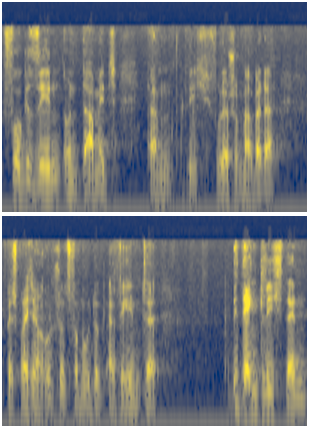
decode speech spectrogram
vorgesehen und damit, ähm, wie ich früher schon mal bei der Besprechung der Unschuldsvermutung erwähnte, bedenklich, denn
